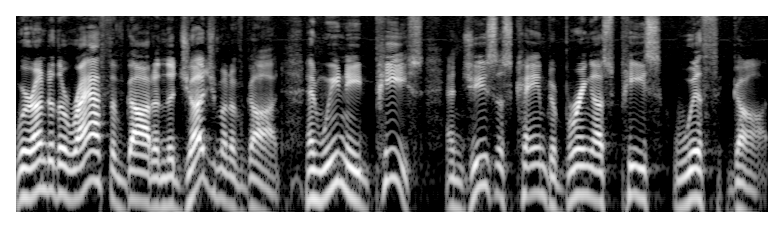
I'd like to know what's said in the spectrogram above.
We're under the wrath of God and the judgment of God, and we need peace. And Jesus came to bring us peace with God.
